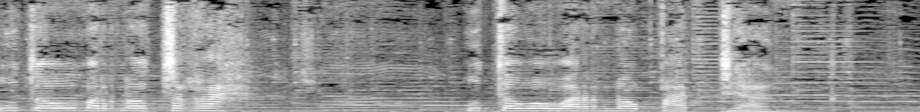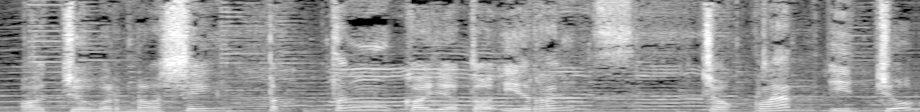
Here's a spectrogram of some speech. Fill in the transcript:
utawa warna cerah utawa warna padang. Aja werna sing peteng kayata ireng coklat ijo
